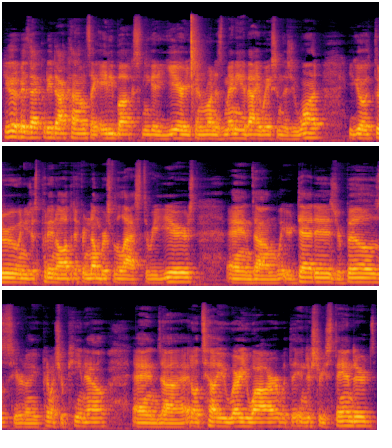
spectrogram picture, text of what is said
If you go to bizequity.com, it's like 80 bucks and you get a year. You can run as many evaluations as you want. You go through and you just put in all the different numbers for the last three years and um, what your debt is, your bills, your pretty much your P&L, and uh, it'll tell you where you are with the industry standards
